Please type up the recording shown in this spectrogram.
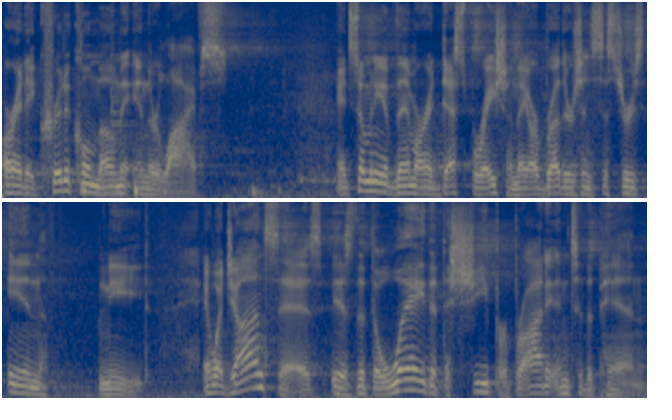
are at a critical moment in their lives. And so many of them are in desperation. They are brothers and sisters in need. And what John says is that the way that the sheep are brought into the pen,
